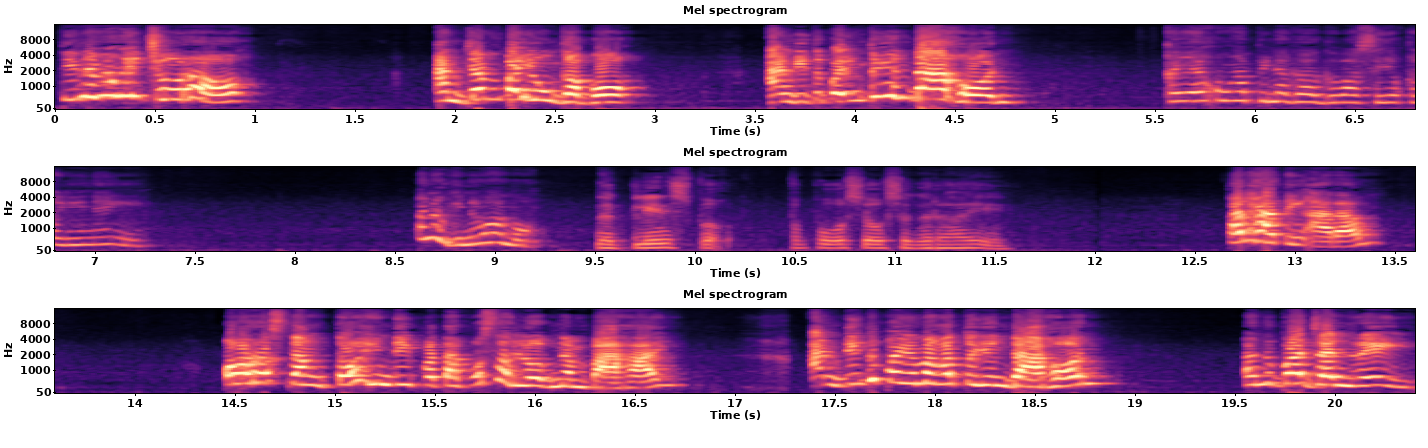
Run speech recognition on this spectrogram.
Tingnan mo ang itsura, oh. Andyan pa yung gabo. Andito pa yung tuyong dahon. Kaya ako nga pinagagawa sa'yo kanina eh. Anong ginawa mo? Naglinis po. Pa po kasi ako sa garahe eh. Kalahating araw? Oras lang to, hindi pa tapos sa loob ng bahay? Andito pa yung mga tuyong dahon? Ano ba, John Ray?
